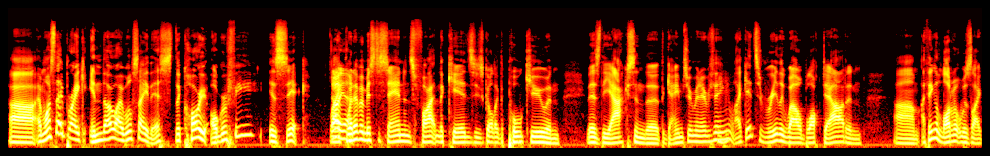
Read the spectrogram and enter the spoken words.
Uh, and once they break in, though, I will say this: the choreography is sick. Oh, Like yeah. whenever Mr. Sandin's fighting the kids, he's got like the pool cue and there's the axe and the the games room and everything. Mm-hmm. Like it's really well blocked out, and um, I think a lot of it was like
